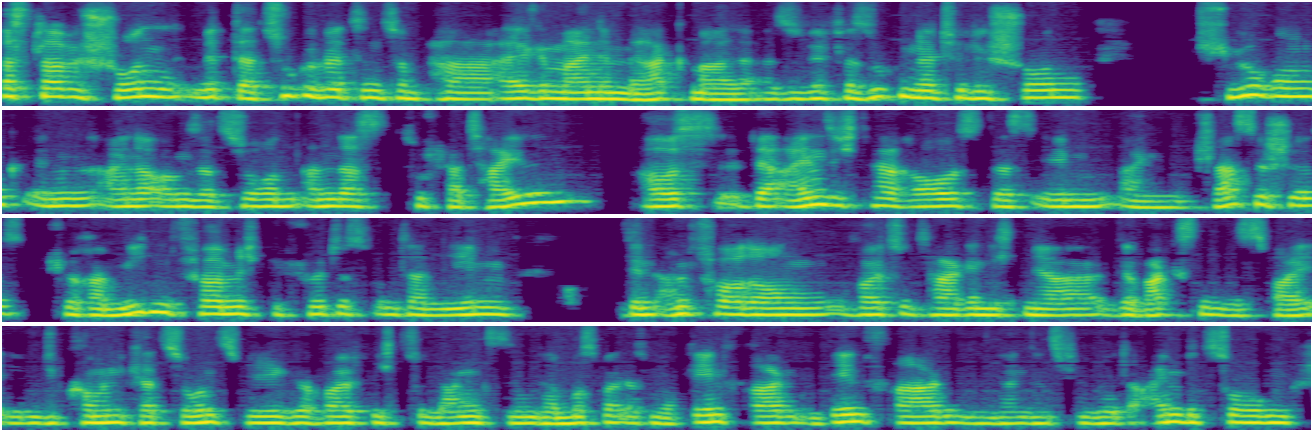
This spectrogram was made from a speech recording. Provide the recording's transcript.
Was, glaube ich, schon mit dazugehört, sind so ein paar allgemeine Merkmale. Also wir versuchen natürlich schon, Führung in einer Organisation anders zu verteilen, aus der Einsicht heraus, dass eben ein klassisches, pyramidenförmig geführtes Unternehmen den Anforderungen heutzutage nicht mehr gewachsen ist, weil eben die Kommunikationswege häufig zu lang sind. Da muss man erstmal den fragen und den fragen und dann ganz viele Leute einbezogen,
